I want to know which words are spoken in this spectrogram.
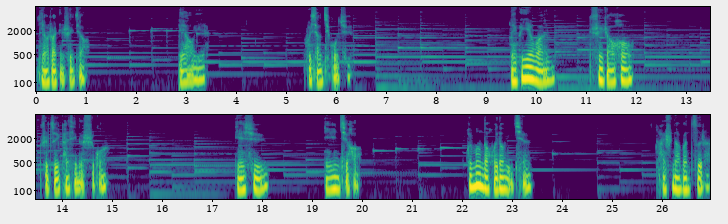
你要抓紧睡觉，别熬夜，会想起过去。每个夜晚，睡着后。是最开心的时光。也许你运气好，会梦到回到以前，还是那般自然，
